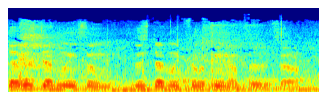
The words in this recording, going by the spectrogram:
yeah, this is definitely some. This is definitely Filipino food. So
